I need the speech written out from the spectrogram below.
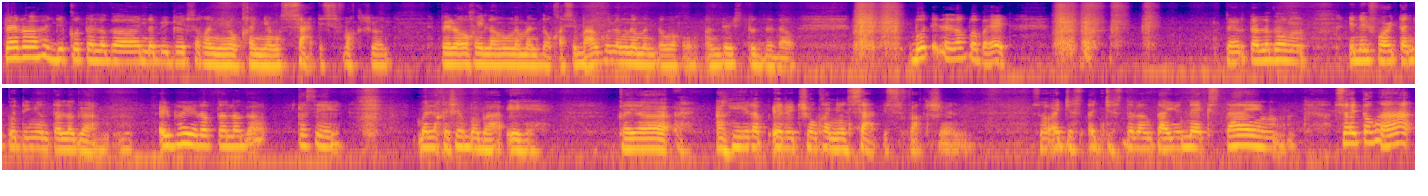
Pero hindi ko talaga nabigay sa kanya yung kanyang satisfaction. Pero okay lang naman daw kasi bago lang naman daw ako. Understood na daw. Buti na lang pabait. Pero talagang in-effortan ko din yun talaga. Ay, mahirap talaga. Kasi malaki siyang babae. Kaya ang hirap i-reach yung kanyang satisfaction. So, adjust, adjust na lang tayo next time. So, ito nga,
